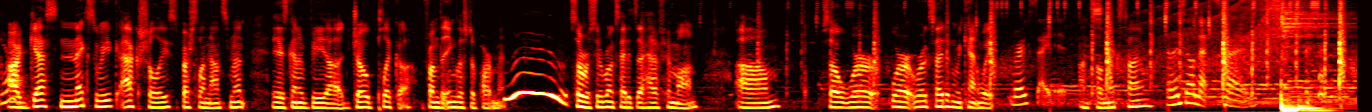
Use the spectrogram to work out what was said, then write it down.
Yeah. Our guest next week, actually, special announcement is going to be uh, Joe Plicka from the English department. Woo! So we're super excited to have him on. Um, so we're we're we're excited and we can't wait. We're excited. Until next time. And until next time.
